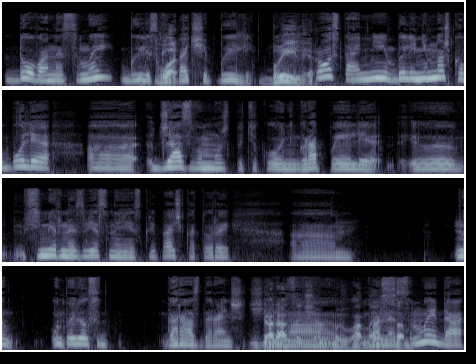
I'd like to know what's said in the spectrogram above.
до Ванессы Мэй были Вот. скрипачи, были. Были. Просто они были немножко более э, джазовом, может быть, уклоне, Граппелли, э, всемирно известный скрипач, который, э, ну, он появился гораздо раньше, чем, Гораздо, а, чем Ванесса. Мэй, да,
